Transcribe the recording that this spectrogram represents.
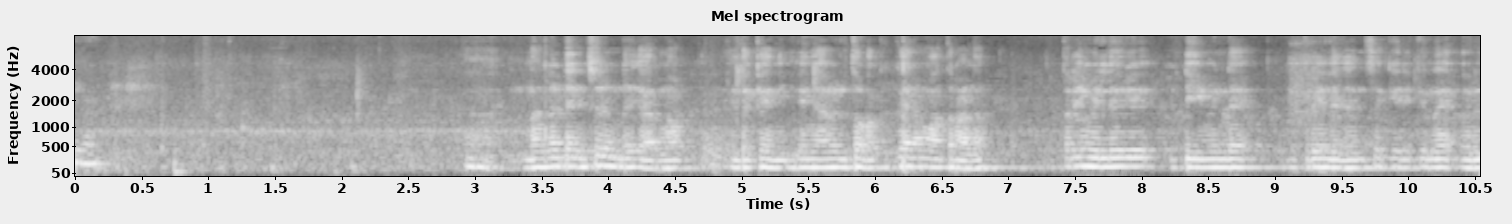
ഇത്. നല്ല ടെൻഷൻ ഉണ്ട്. കാരണം ഇതൊക്കെ എനിക്ക് ഞാനൊരു തുടക്കക്കാരൻ മാത്രമാണ്. ഇത്രയും വലിയൊരു ടീമിന്റെ ഇത്രയും ലെജൻസ് ഒക്കെ ഇരിക്കുന്ന ഒരു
